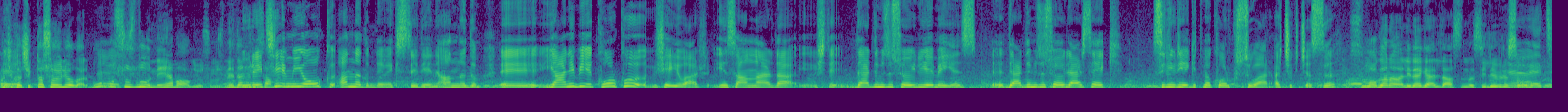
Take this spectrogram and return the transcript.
Açık açık da söylüyorlar. Bu umutsuzluğu neye bağlıyorsunuz? Neden Üretim insanlar- yok. Anladım demek istediğini. Anladım. Ee, yani bir korku şeyi var insanlarda. İşte derdimizi söyleyemeyiz. Ee, derdimizi söylersek Silivri'ye gitme korkusu var açıkçası. Slogan haline geldi aslında Silivri soğuk. Evet,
